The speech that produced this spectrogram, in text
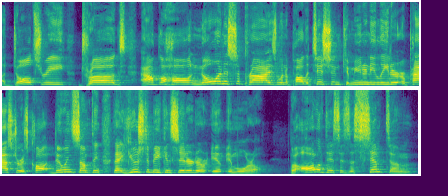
adultery, drugs, alcohol. No one is surprised when a politician, community leader, or pastor is caught doing something that used to be considered immoral. But all of this is a symptom,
